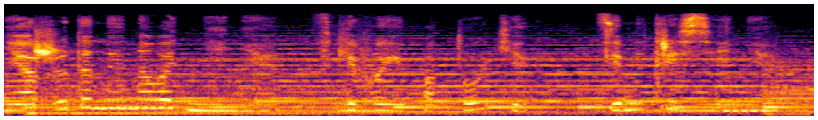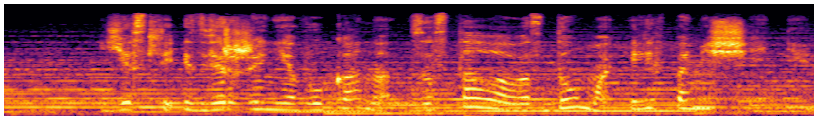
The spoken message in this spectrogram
неожиданные наводнения, сливовые потоки, землетрясения. Если извержение вулкана застало вас дома или в помещении.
